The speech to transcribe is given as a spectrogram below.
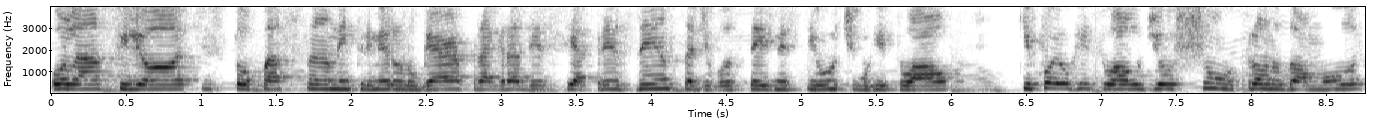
Olá, filhotes. Estou passando em primeiro lugar para agradecer a presença de vocês nesse último ritual, que foi o ritual de Oxum, o trono do amor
